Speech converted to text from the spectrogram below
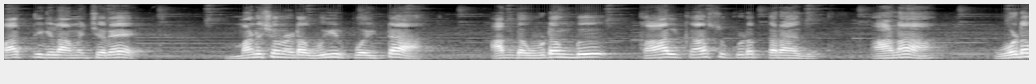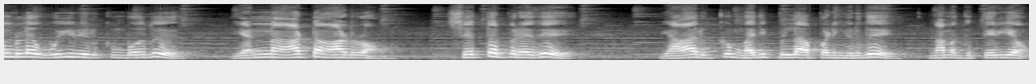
பார்த்தீங்களா அமைச்சரே மனுஷனோட உயிர் போயிட்டா அந்த உடம்பு கால் காசு கூட பெறாது. ஆனால் உடம்புல உயிர் இருக்கும்போது என்ன ஆட்டம் ஆடுறோம்? செத்த பிறகு யாருக்கும் மதிப்பில்லை அப்படிங்கிறது நமக்கு தெரியும்.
